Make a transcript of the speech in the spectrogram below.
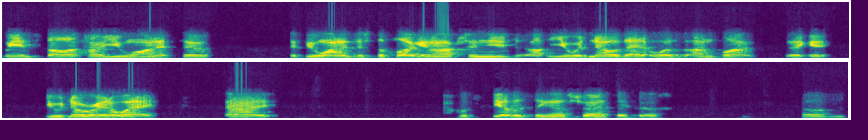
we install it how you want it to, if you wanted just the plug-in option, you you would know that it was unplugged. Like it, you would know right away. Uh, what's the other thing I was trying to think of? Um,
